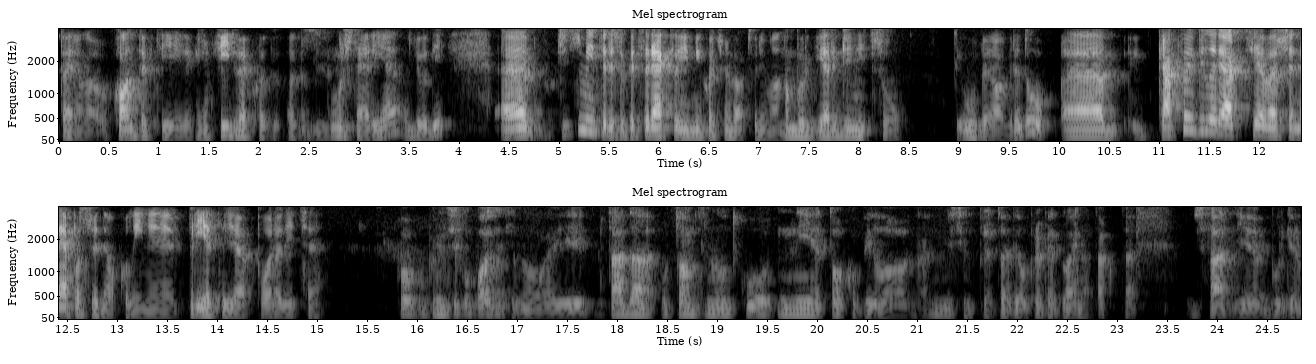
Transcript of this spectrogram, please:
taj ono, kontakt i, da kažem, feedback od, od mušterije, od ljudi. E, čisto me interesuje, kad ste rekli mi hoćemo da otvorimo hamburgerđinicu u Beogradu, e, kakva je bila reakcija vaše neposredne okoline, prijatelja, porodice? Po, u principu pozitivno, ovaj, tada u tom trenutku nije toliko bilo, mislim, pre, to je bilo pre pet godina, tako da sad je burger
